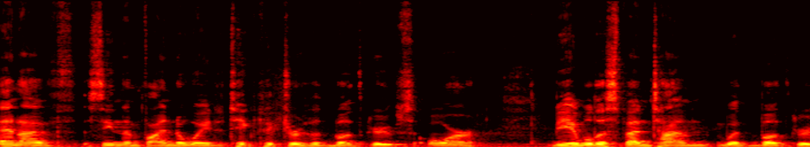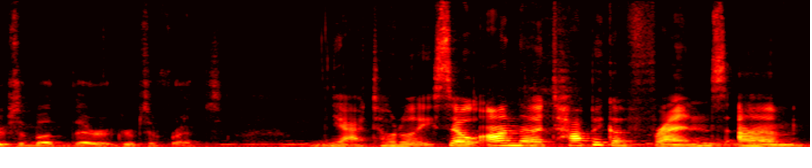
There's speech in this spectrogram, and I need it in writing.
and I've seen them find a way to take pictures with both groups or be able to spend time with both groups and both their groups of friends. Yeah, totally. So on the topic of friends, um,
